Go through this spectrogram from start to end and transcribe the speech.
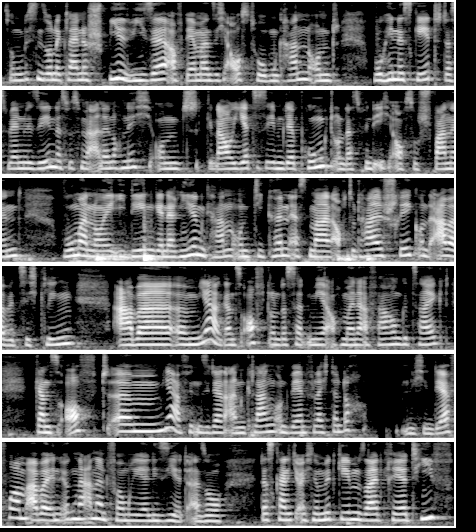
so ein bisschen so eine kleine Spielwiese, auf der man sich austoben kann. Und wohin es geht, das werden wir sehen, das wissen wir alle noch nicht. Und genau jetzt ist eben der Punkt, und das finde ich auch so spannend, wo man neue Ideen generieren kann. Und die können erstmal auch total schräg und aberwitzig klingen. Aber ähm, ja, ganz oft, und das hat mir auch meine Erfahrung gezeigt, ganz oft ähm, ja, finden sie dann Anklang und werden vielleicht dann doch nicht in der Form, aber in irgendeiner anderen Form realisiert. Also das kann ich euch nur mitgeben, seid kreativ,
